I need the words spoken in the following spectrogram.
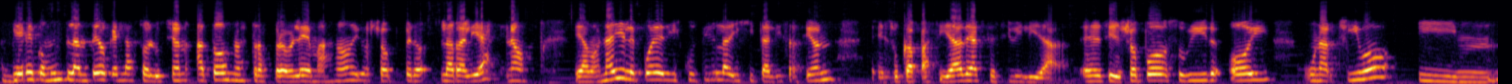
viene como un planteo que es la solución a todos nuestros problemas, ¿no? Digo yo, pero la realidad es que no. Digamos, nadie le puede discutir la digitalización, eh, su capacidad de accesibilidad. Es decir, yo puedo subir hoy un archivo y mm,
